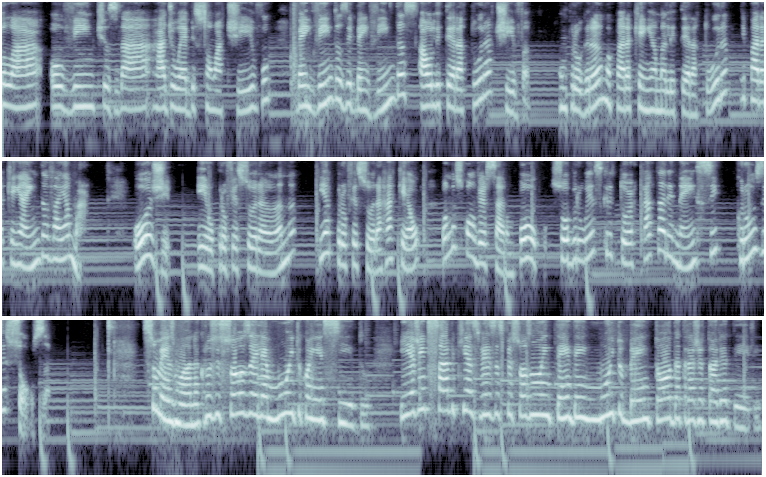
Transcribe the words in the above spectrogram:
Olá, ouvintes da Rádio Web Som Ativo. Bem-vindos e bem-vindas ao Literatura Ativa, um programa para quem ama literatura e para quem ainda vai amar. Hoje, eu, professora Ana, e a professora Raquel vamos conversar um pouco sobre o escritor catarinense Cruz e Souza. Isso mesmo, Ana. Cruz e Souza ele é muito conhecido. E a gente sabe que às vezes as pessoas não entendem muito bem toda a trajetória dele.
